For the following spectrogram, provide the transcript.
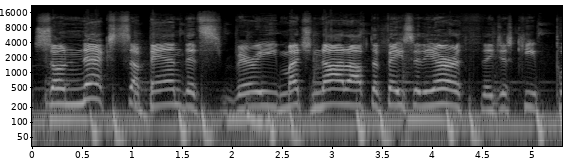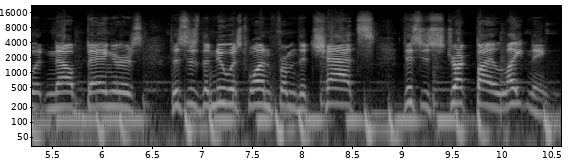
So next, a band that's very much not off the face of the earth. They just keep putting out bangers. This is the newest one from the chats. This is Struck by Lightning.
